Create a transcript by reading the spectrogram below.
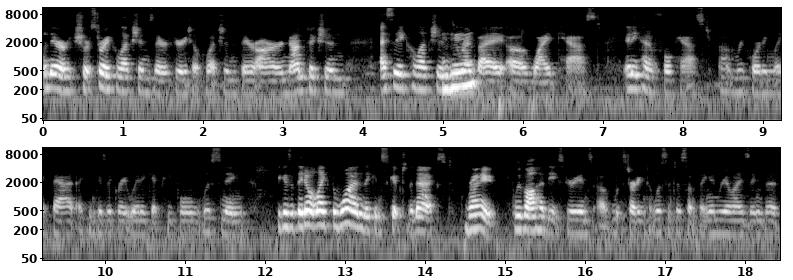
and there are short story collections, there are fairy tale collections, there are nonfiction essay collections Mhm. read by a wide cast. Any kind of full cast um, recording like that, I think, is a great way to get people listening. Because if they don't like the one, they can skip to the next. Right. We've all had the experience of starting to listen to something and realizing that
